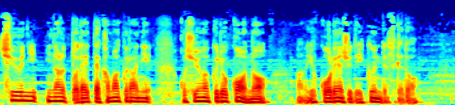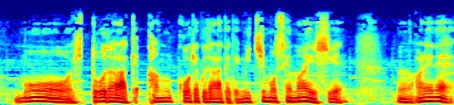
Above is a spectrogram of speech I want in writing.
中2になると大体鎌倉にこう修学旅行のあの予行練習で行くんですけどもう人だらけ観光客だらけで道も狭いし、うん、あれね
